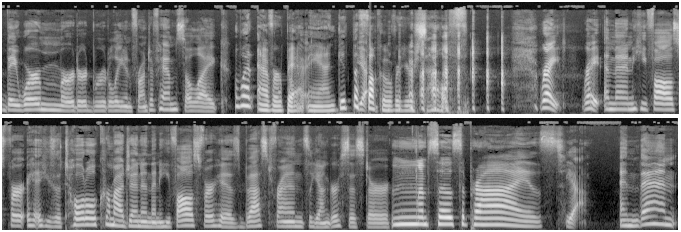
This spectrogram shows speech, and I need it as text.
They were murdered brutally in front of him. So, like, Whatever, Batman. Get the Yeah. fuck over yourself. Right, right. And then he falls for, he's a total curmudgeon. And then he falls for his best friend's younger sister. Mm, I'm so surprised. Yeah. And then,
